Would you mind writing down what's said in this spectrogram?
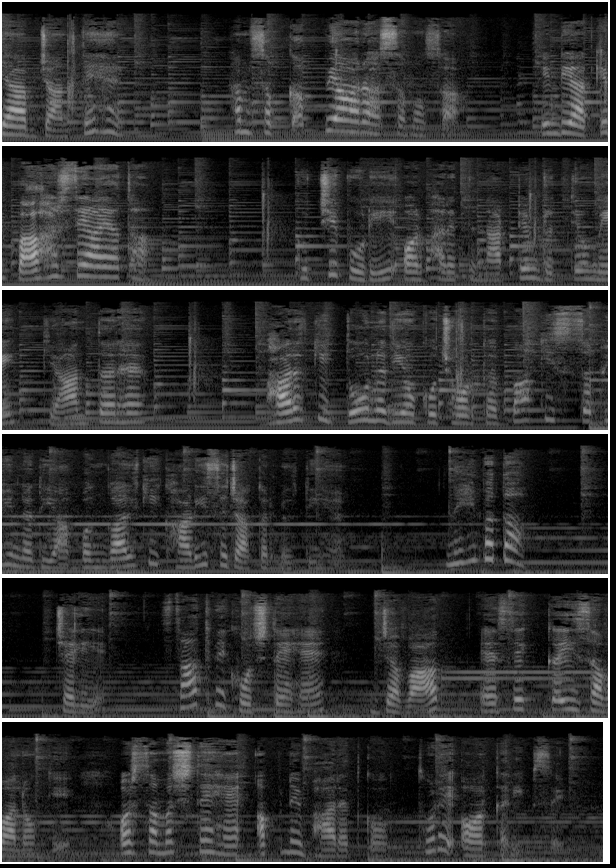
क्या आप जानते हैं? हम सबका प्यारा समोसा इंडिया के बाहर से आया था। कुचिपुड़ी और भरतनाट्यम नृत्यों में क्या अंतर है? भारत की दो नदियों को छोड़कर बाकी सभी नदियाँ बंगाल की खाड़ी से जाकर मिलती हैं। नहीं पता? चलिए, साथ में खोजते हैं जवाब ऐसे कई सवालों के और समझते हैं अपने भारत को थोड़े और करीब से।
